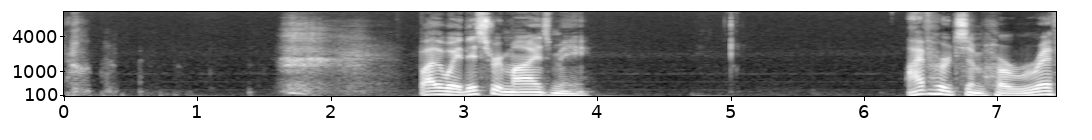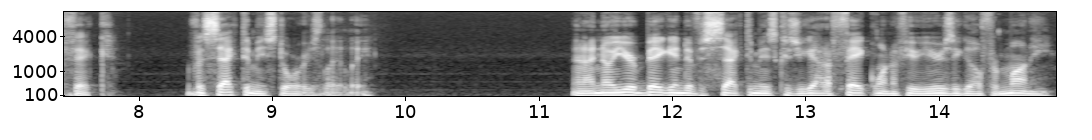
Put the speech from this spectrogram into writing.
god. By the way, this reminds me. I've heard some horrific vasectomy stories lately. And I know you're big into vasectomies because you got a fake one a few years ago for money.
